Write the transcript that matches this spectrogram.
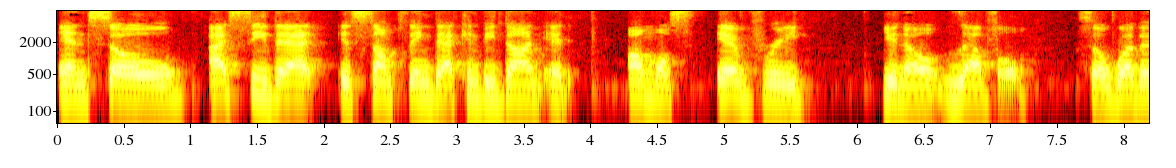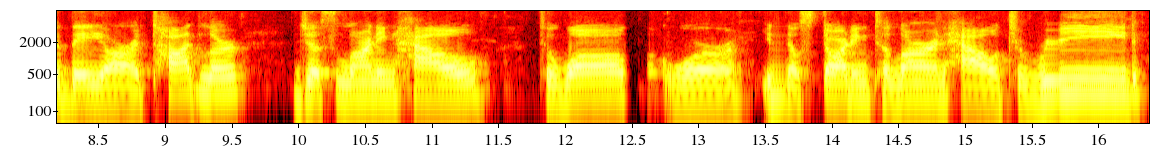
And so I see that is something that can be done at almost every, you know, level. So whether they are a toddler, just learning how to walk or, you know, starting to learn how to read,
